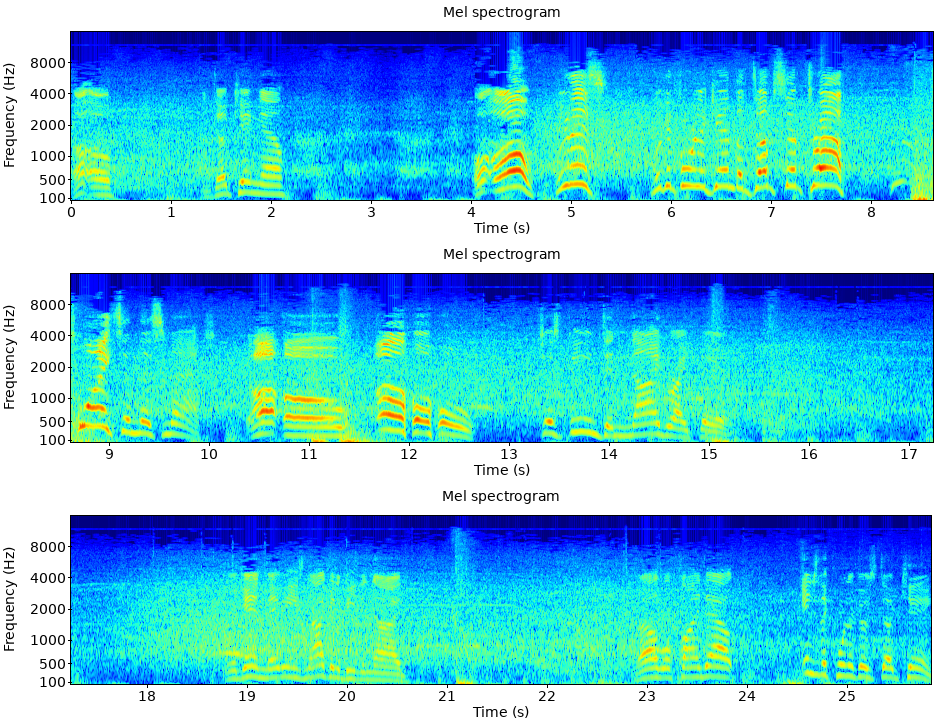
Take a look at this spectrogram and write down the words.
Uh-oh. Doug King now. Oh, oh! Look at this! Looking for it again, the dubstep drop! Twice in this match! Uh-oh! Oh! Just being denied right there. And again, maybe he's not going to be denied. Well, we'll find out. Into the corner goes Doug King.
